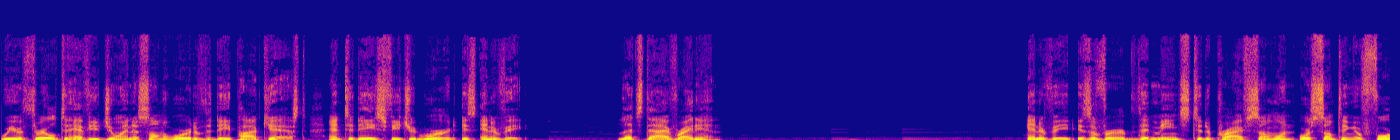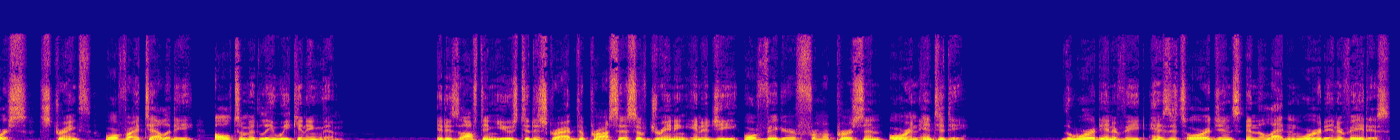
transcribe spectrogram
We are thrilled to have you join us on the Word of the Day podcast, and today's featured word is enervate. Let's dive right in. Enervate is a verb that means to deprive someone or something of force, strength, or vitality, ultimately weakening them. It is often used to describe the process of draining energy or vigor from a person or an entity. The word enervate has its origins in the Latin word enervatus,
